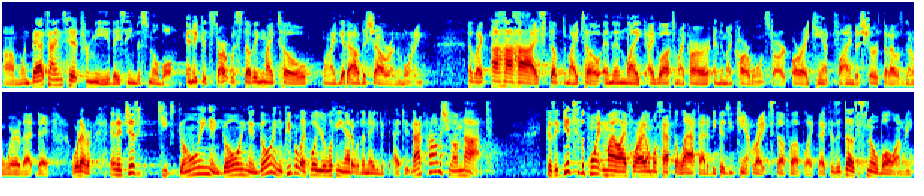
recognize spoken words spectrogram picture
Um, when bad times hit for me, they seem to snowball, and it could start with stubbing my toe when I get out of the shower in the morning. I was like, ah ha ha, I stubbed my toe. And then like, I go out to my car and then my car won't start or I can't find a shirt that I was going to wear that day whatever. And it just keeps going and going and going. And people are like, well, you're looking at it with a negative attitude. And I promise you I'm not. Because it gets to the point in my life where I almost have to laugh at it because you can't write stuff up like that because it does snowball on me.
